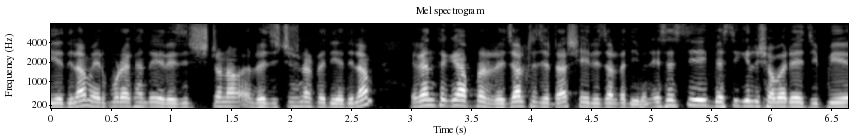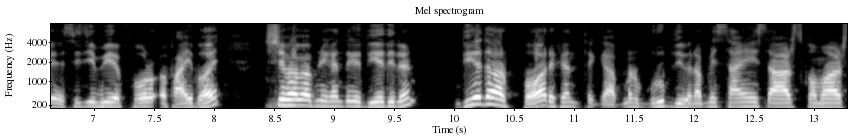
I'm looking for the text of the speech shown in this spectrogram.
দিয়ে দিলাম, এরপর এখান থেকে রেজিস্ট্রেশন রেজিস্ট্রেশন একটা দিয়ে দিলাম। এখান থেকে আপনার রেজাল্ট যেটা, সেই রেজাল্টটা দিবেন। এসএসসি বেসিক্যালি সবার জিপিএ সিজিবিএ ফোর ফাইভ হয়, সেভাবে আপনি এখান থেকে দিয়ে দিলেন। দিয়ে দেওয়ার পর এখান থেকে আপনার গ্রুপ দিবেন। আপনি সায়েন্স আর্টস কমার্স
